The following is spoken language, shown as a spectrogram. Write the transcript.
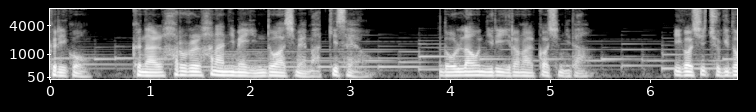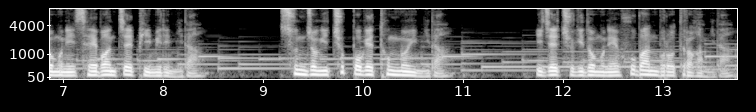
그리고 그날 하루를 하나님의 인도하심에 맡기세요. 놀라운 일이 일어날 것입니다. 이것이 주기도문이 세 번째 비밀입니다. 순종이 축복의 통로입니다. 이제 주기도문의 후반부로 들어갑니다.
